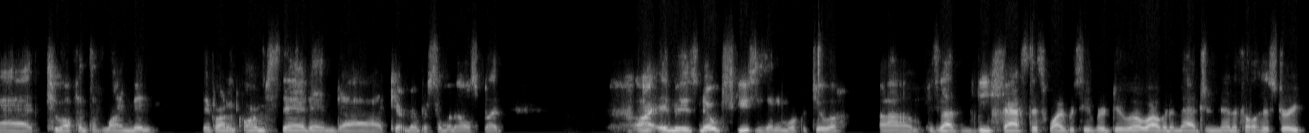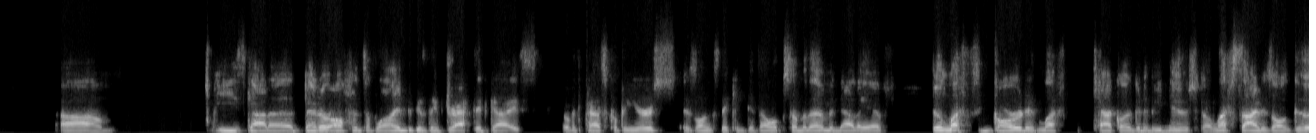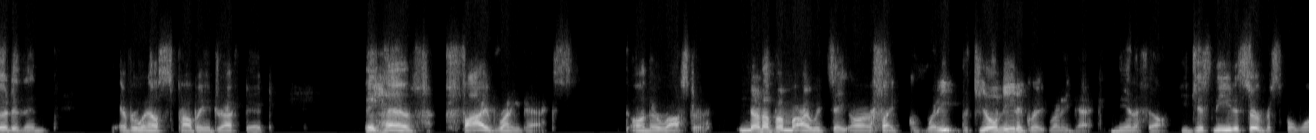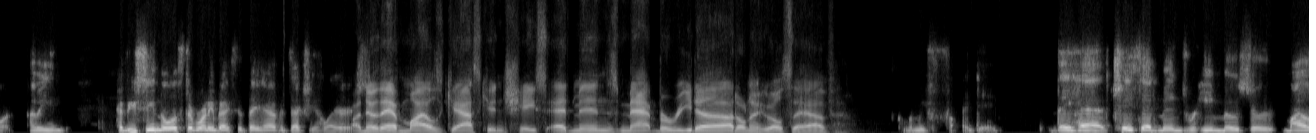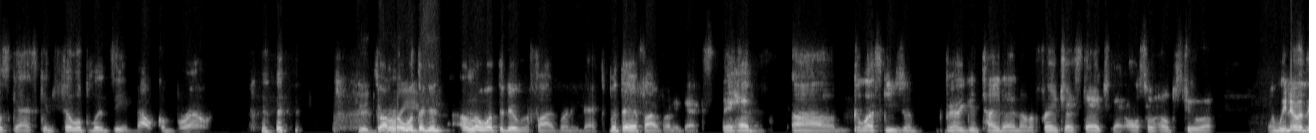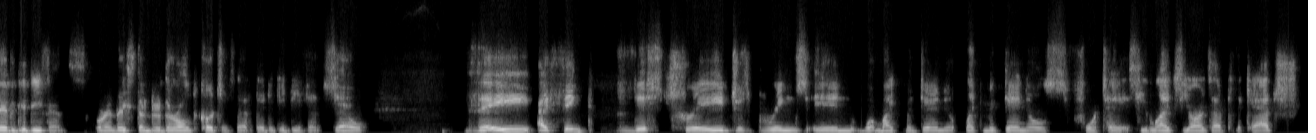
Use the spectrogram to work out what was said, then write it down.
uh, two offensive linemen They brought in Armstead and uh, can't remember someone else, but uh, I mean, there's no excuses anymore for Tua. Um, he's got the fastest wide receiver duo I would imagine in NFL history. Um, he's got a better offensive line because they've drafted guys over the past couple years. As long as they can develop some of them, and now they have their left guard and left tackle are going to be new, so the left side is all good, and then everyone else is probably a draft pick. They have five running backs on their roster. None of them, I would say, are like great, but you don't need a great running back in the NFL. You just need a serviceable one. I mean, have you seen the list of running backs that they have? It's actually hilarious. I know they have Myles Gaskin, Chase Edmonds, Matt Breida. I don't know who else they have. Let me find it. They have Chase Edmonds, Raheem Mostert, Myles Gaskin, Phillip Lindsay, and Malcolm Brown. Good So I don't know what they're gonna, I don't know what they're doing with five running backs, but they have five running backs. They have um Gillespie's a very good tight end on a franchise tag, so that also helps Tua. And we know they have a good defense, or at least under their old coaching staff, they had a good defense. So they, I think, this trade just brings in what Mike McDaniel, like McDaniel's forte is. He likes yards after the catch.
